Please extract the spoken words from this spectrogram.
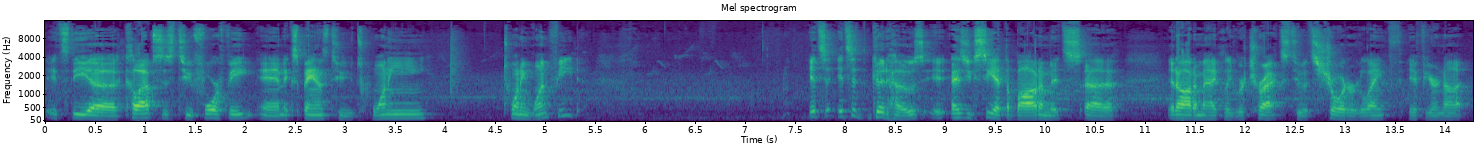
It's the uh, collapses to four feet and expands to 20, 21 feet. It's it's a good hose. It, as you see at the bottom, it's uh, it automatically retracts to its shorter length if you're not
